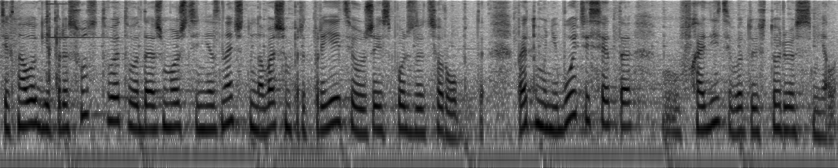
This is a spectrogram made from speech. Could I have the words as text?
Технологии присутствуют, вы даже можете не знать, что на вашем предприятии уже используются роботы. Поэтому не бойтесь это, входите в эту историю смело.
